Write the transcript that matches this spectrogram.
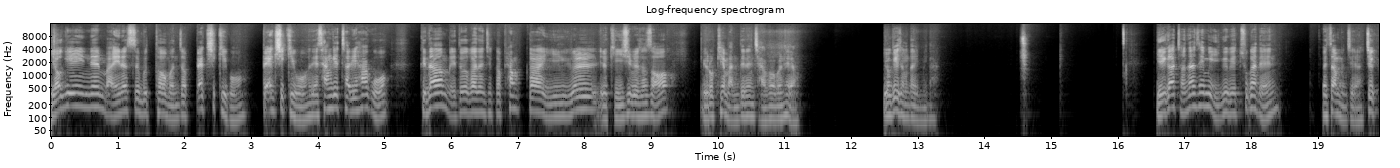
여기에 있는 마이너스부터 먼저 백시키고 백시키고 상계 처리하고 그 다음 매도 가능 증권 평가 이익을 이렇게 20을 써서 이렇게 만드는 작업을 해요. 이게 정답입니다. 얘가 전산세무 2급에 추가된 결산 문제예요. 즉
